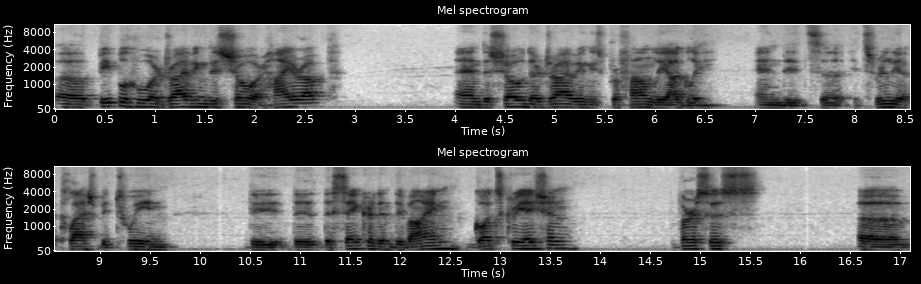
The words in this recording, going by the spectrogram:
uh, people who are driving this show are higher up, and the show they're driving is profoundly ugly, and it's uh, it's really a clash between the, the the sacred and divine, God's creation, versus uh,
